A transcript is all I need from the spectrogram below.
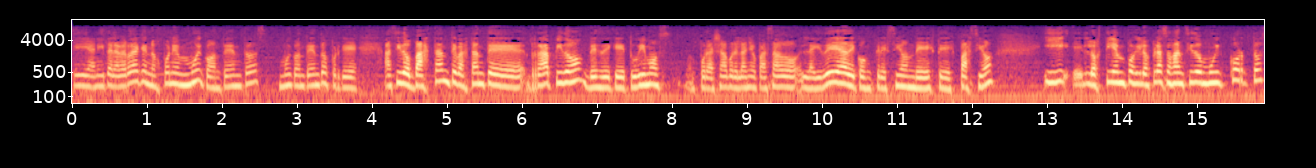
Sí, Anita, la verdad que nos pone muy contentos, muy contentos porque ha sido bastante, bastante rápido desde que tuvimos por allá, por el año pasado, la idea de concreción de este espacio y eh, los tiempos y los plazos han sido muy cortos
